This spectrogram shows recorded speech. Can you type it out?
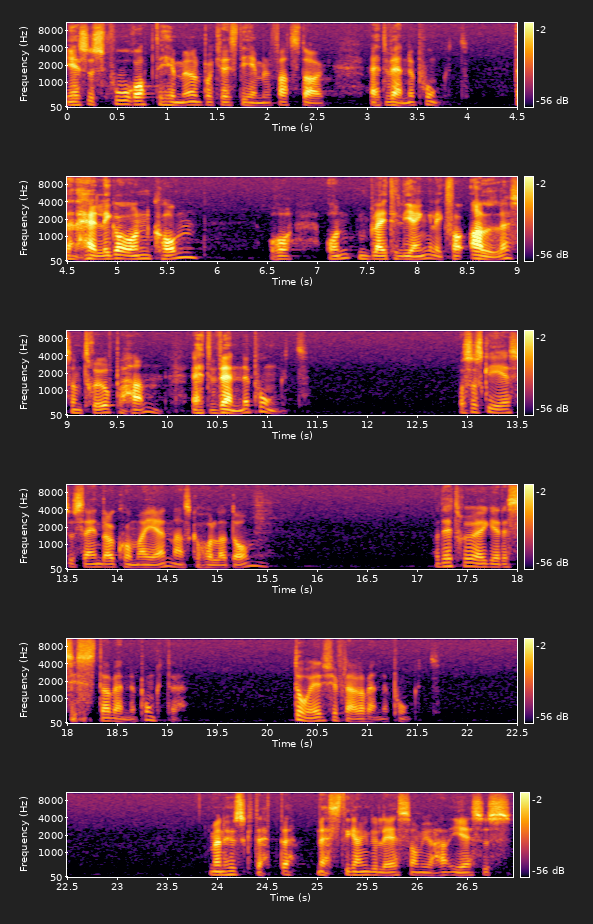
Jesus for opp til himmelen på Kristi himmelfartsdag. Et vendepunkt. Den hellige ånd kom, og ånden ble tilgjengelig for alle som tror på han. Et vendepunkt. Og så skal Jesus en dag komme igjen. Han skal holde dom. Og Det tror jeg er det siste vendepunktet. Da er det ikke flere vendepunkt. Men husk dette neste gang du leser om Jesus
